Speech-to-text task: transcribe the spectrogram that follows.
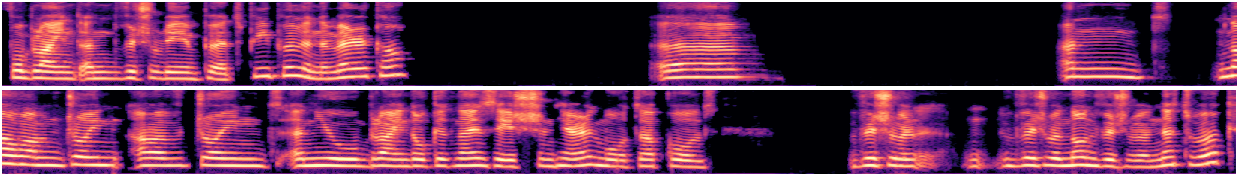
for Blind and Visually Impaired People in America. Um, and now I'm join I've joined a new blind organization here in Malta called Visual Visual Non-Visual Network,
